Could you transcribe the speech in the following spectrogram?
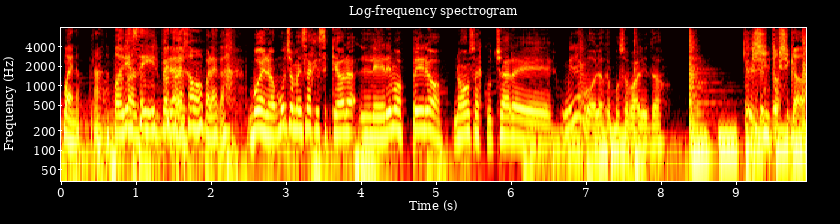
Bueno, nada, podría Total, seguir, pero total. dejamos por acá. Bueno, muchos mensajes que ahora leeremos, pero no vamos a escuchar. Eh... Mirá vos lo que puso Pablito. Intoxicados.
